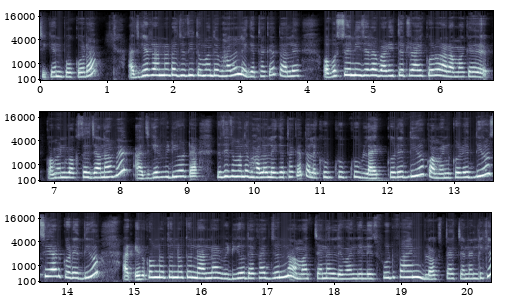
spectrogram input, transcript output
চিকেন পকোড়া। আজকের রান্নাটা যদি তোমাদের ভালো লেগে থাকে তাহলে অবশ্যই নিজেরা বাড়িতে ট্রাই করো আর আমাকে কমেন্ট বক্সে জানাবে। আজকের ভিডিওটা যদি তোমাদের ভালো লেগে থাকে তাহলে খুব খুব খুব লাইক করে দিও কমেন্ট করে দিও শেয়ার করে দিও। আর এরকম নতুন নতুন রান্নার ভিডিও দেখার জন্য আমার channel Debanjali's food fine blog star চ্যানেলটিকে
